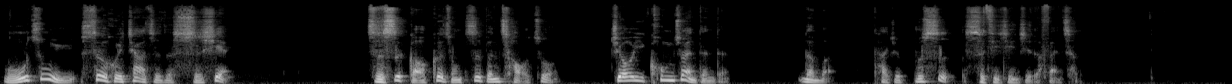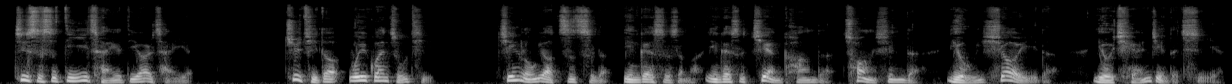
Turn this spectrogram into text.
无助于社会价值的实现，只是搞各种资本炒作、交易空转等等，那么它就不是实体经济的范畴。即使是第一产业、第二产业，具体到微观主体，金融要支持的应该是什么？应该是健康的、创新的、有效益的、有前景的企业，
